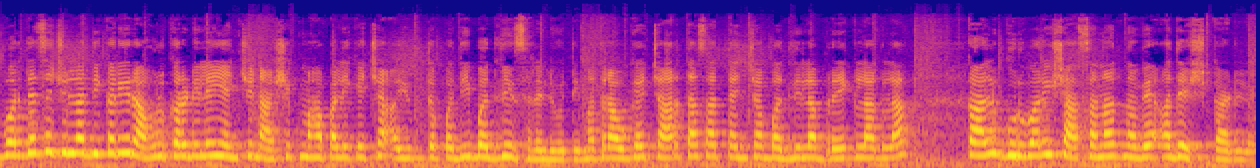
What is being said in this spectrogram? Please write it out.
वर्ध्याचे जिल्हाधिकारी राहुल कर्डिले यांची नाशिक महापालिकेच्या आयुक्तपदी बदली झालेली होती. मात्र अवघ्या चार तासात त्यांच्या बदलीला ब्रेक लागला. काल गुरुवारी शासनात नवे आदेश काढले.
